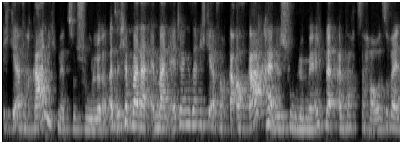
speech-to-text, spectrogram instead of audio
ich gehe einfach gar nicht mehr zur Schule. Also ich habe meinen Eltern gesagt, ich gehe einfach auf gar keine Schule mehr. Ich bleibe einfach zu Hause, weil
